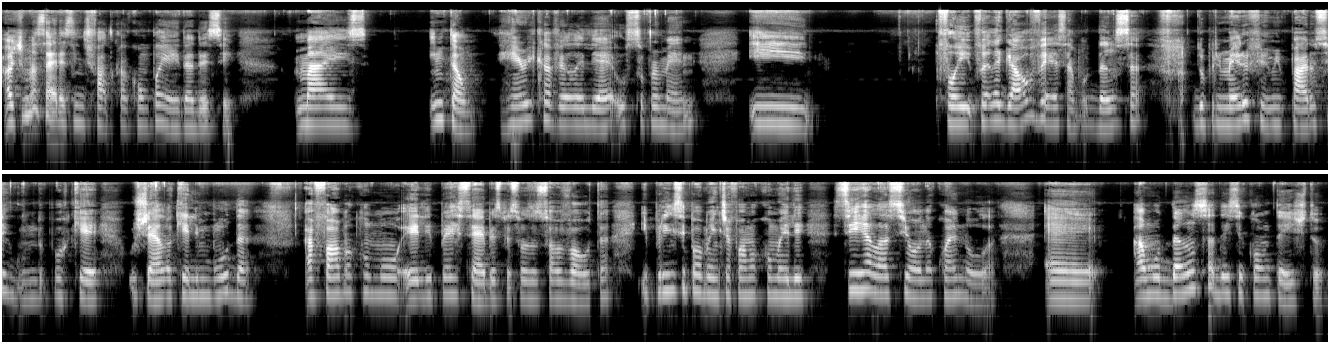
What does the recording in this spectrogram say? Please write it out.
a última série, assim, de fato, que eu acompanhei da DC. Mas, então, Henry Cavill, ele é o Superman. E foi, foi legal ver essa mudança do primeiro filme para o segundo, porque o Sherlock ele muda a forma como ele percebe as pessoas à sua volta e principalmente a forma como ele se relaciona com a Enola. É, a mudança desse contexto,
